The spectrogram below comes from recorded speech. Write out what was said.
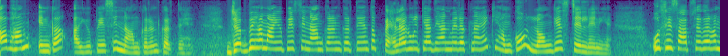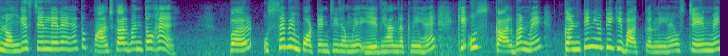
अब हम इनका आई नामकरण करते हैं। जब भी हम आई नामकरण करते हैं तो पहला रूल क्या ध्यान में रखना है कि हमको लॉन्गेस्ट चेन लेनी है। उस हिसाब से अगर हम लॉन्गेस्ट चेन ले रहे हैं तो पाँच कार्बन तो हैं। पर उससे भी इंपॉर्टेंट चीज़ हमें ये ध्यान रखनी है कि उस कार्बन में कंटिन्यूटी की बात करनी है। उस चेन में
